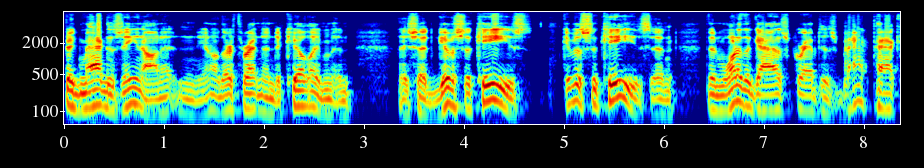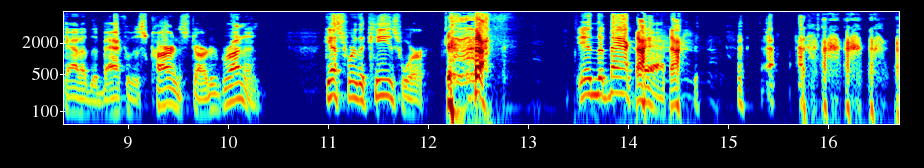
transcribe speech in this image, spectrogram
big magazine on it, and you know they're threatening to kill him. And they said, "Give us the keys. Give us the keys." And then one of the guys grabbed his backpack out of the back of his car and started running. Guess where the keys were? In the backpack.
